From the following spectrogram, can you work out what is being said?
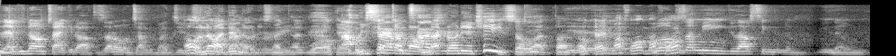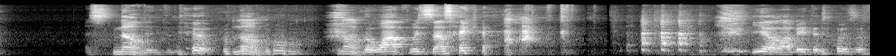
that- I'm, you know, I'm trying to get off this. I don't want to talk about you. Oh no, I didn't notice. I, I, uh, well, okay, I'm well, you kept talking about macaroni and cheese, so I thought, okay, my fault, my well, 'cause fault. I mean, because I was thinking of you know. No. the- the- No. No, The waffle sounds like. Yo, I made the noise of.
